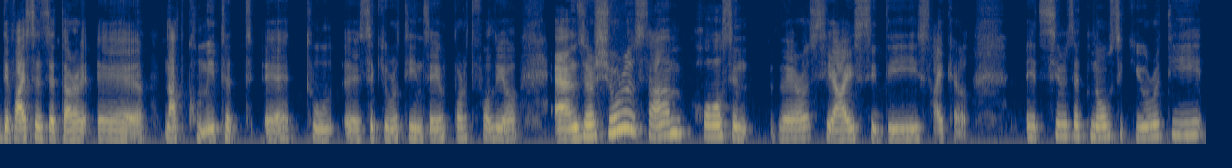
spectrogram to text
devices that are uh, not committed uh, to uh, security in their portfolio. And there are sure some holes in their CI CD cycle. It seems that no security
